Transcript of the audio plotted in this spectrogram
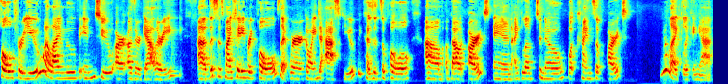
poll for you while I move into our other gallery. Uh, this is my favorite poll that we're going to ask you because it's a poll um, about art and I'd love to know what kinds of art you like looking at.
